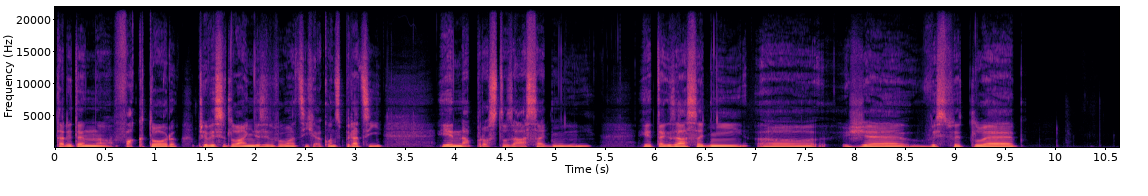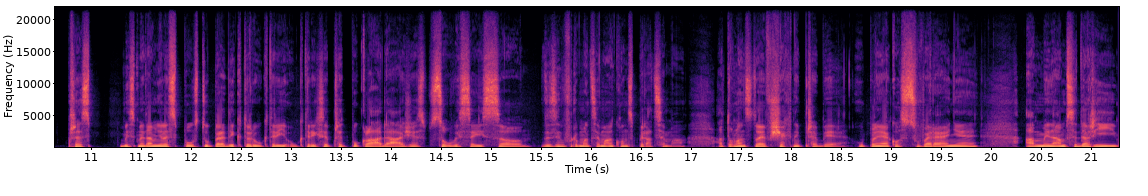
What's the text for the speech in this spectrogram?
tady ten faktor při vysvětlování dezinformací a konspirací je naprosto zásadní. Je tak zásadní, že vysvětluje přes my jsme tam měli spoustu prediktorů, který, u kterých se předpokládá, že souvisejí s dezinformacemi a konspiracemi. A tohle je všechny přebije. Úplně jako suverénně a my nám se daří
